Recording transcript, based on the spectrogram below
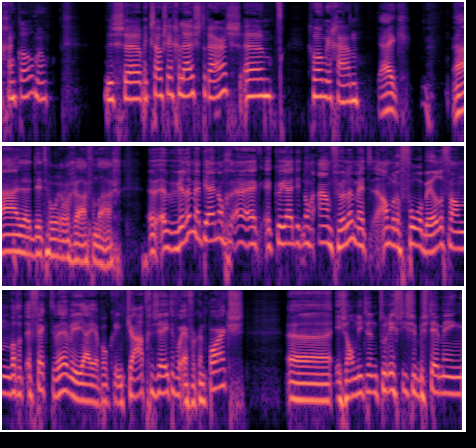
gaan komen. Dus ik zou zeggen, luisteraars, ehm, gewoon weer gaan. kijk. Ja, dit horen we graag vandaag. Eh, eh, Willem, heb jij nog, eh, kun jij dit nog aanvullen met andere voorbeelden van wat het effect... Hè? Jij hebt ook in Tjaat gezeten voor African Parks. Is al niet een toeristische bestemming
